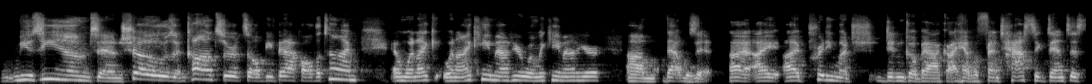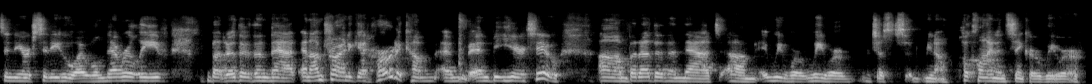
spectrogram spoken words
museums and shows and concerts. I'll be back all the time. And when i when i came out here when we came out here um, that was it. I, I, I pretty much didn't go back. I have a fantastic dentist in new york city who i will never leave but other than that and i'm trying to get her to come and, and be here too. Um, but other than that um, we were we were just you know hook line and sinker. We were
